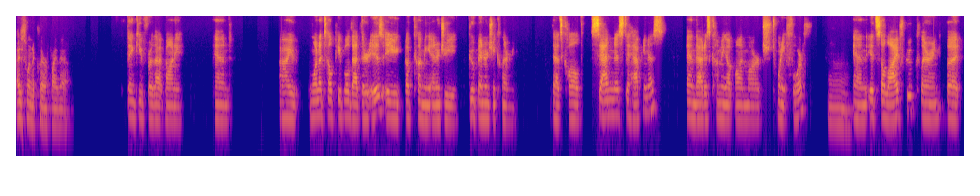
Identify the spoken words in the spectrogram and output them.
I just wanted to clarify that. Thank you for that, Bonnie. And I want to tell people that there is a upcoming energy group energy clearing that's called Sadness to Happiness. And that is coming up on March 24th. Mm, And it's a live group clearing, but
